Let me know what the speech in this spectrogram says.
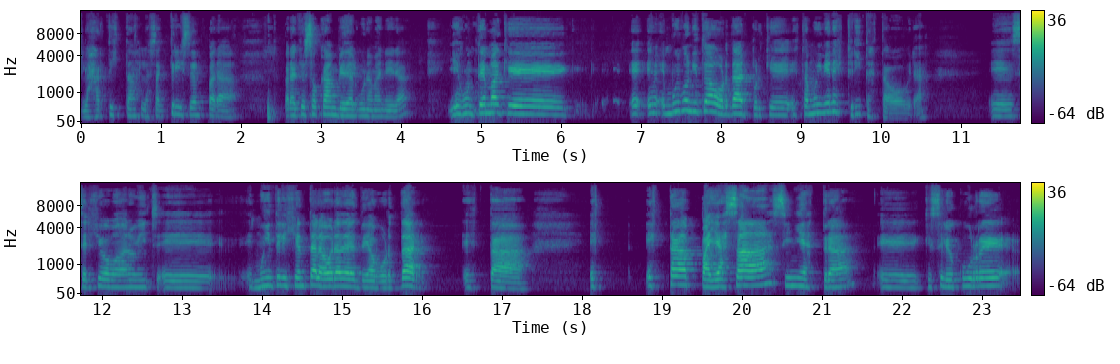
las artistas, las actrices, para, para que eso cambie de alguna manera. Y es un tema que es, muy bonito de abordar porque está muy bien escrita esta obra. Eh, Sergio Bodanovich eh, es muy inteligente a la hora de, abordar esta, esta payasada siniestra eh, que se le ocurre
